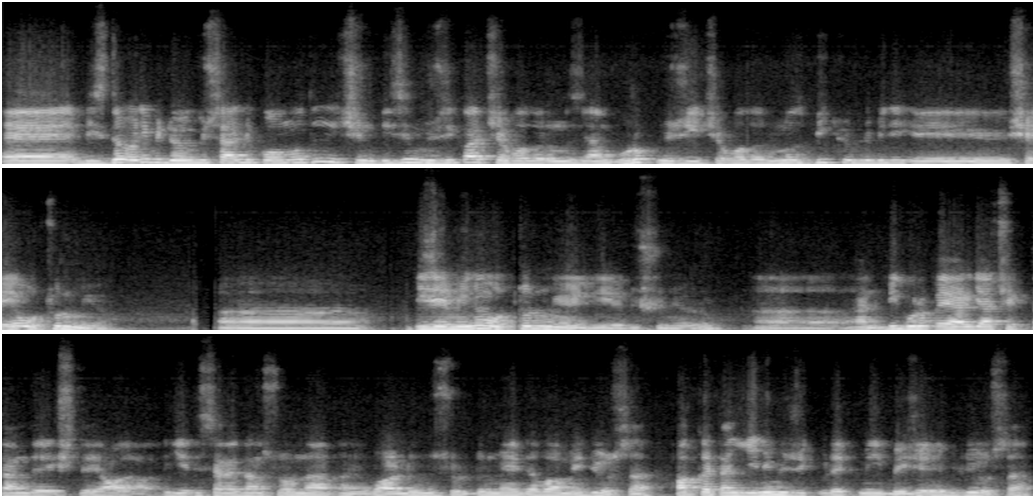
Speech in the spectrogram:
E, bizde öyle bir döngüsellik olmadığı için bizim müzikal çabalarımız yani grup müziği çabalarımız bir türlü bir e, şeye oturmuyor. E, bir zemine oturmuyor diye düşünüyorum. E, yani bir grup eğer gerçekten de işte 7 seneden sonra e, varlığını sürdürmeye devam ediyorsa, hakikaten yeni müzik üretmeyi becerebiliyorsa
